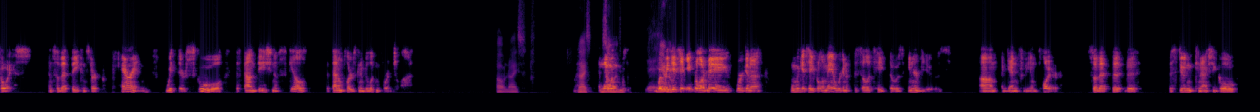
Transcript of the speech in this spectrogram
choice, and so that they can start preparing with their school the foundation of skills that that employer is going to be looking for in July. Oh, nice, right. nice. And then so, when, when we get to April or May, we're gonna when we get to April or May, we're gonna facilitate those interviews um, again for the employer, so that the the the student can actually go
